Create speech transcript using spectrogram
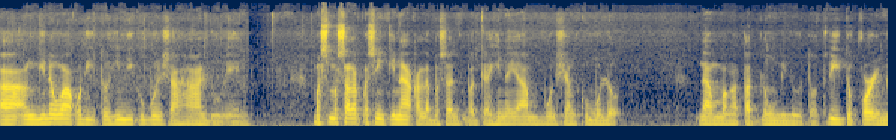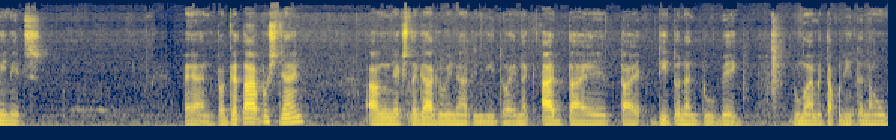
ah, ang ginawa ko dito, hindi ko muna siya haluin. Mas masarap kasing kinakalabasan pagka hinayaan mo siyang kumulo ng mga tatlong minuto, 3 to 4 minutes. Ayan, pagkatapos nyan, ang next na gagawin natin dito ay nag-add tayo, tayo dito ng tubig. Gumamit ako dito ng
